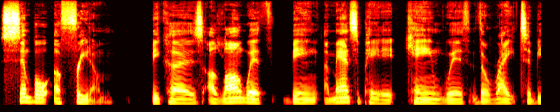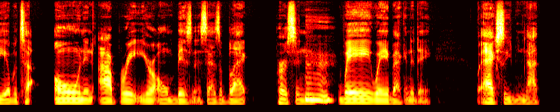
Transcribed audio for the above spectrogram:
symbol of freedom because along with being emancipated came with the right to be able to own and operate your own business as a black person Mm-hmm. way way back in the day actually not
